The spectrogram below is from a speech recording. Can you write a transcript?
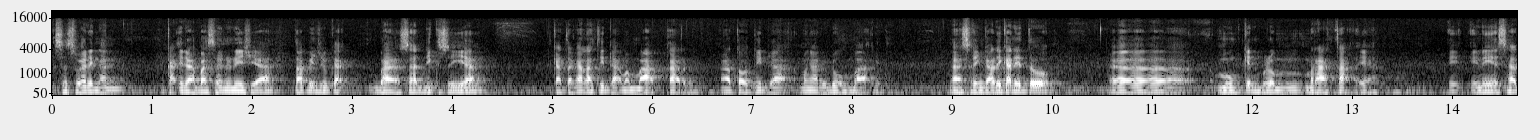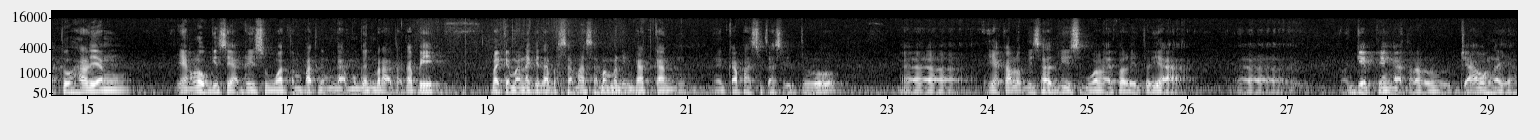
sesuai dengan kaidah bahasa Indonesia, tapi juga bahasa diksi yang katakanlah tidak membakar atau tidak mengadu domba gitu. Nah sering kali kan itu e, mungkin belum merata ya. I, ini satu hal yang yang logis ya di semua tempat nggak mungkin merata. Tapi bagaimana kita bersama-sama meningkatkan kapasitas itu e, ya kalau bisa di semua level itu ya e, gapnya nggak terlalu jauh lah ya.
